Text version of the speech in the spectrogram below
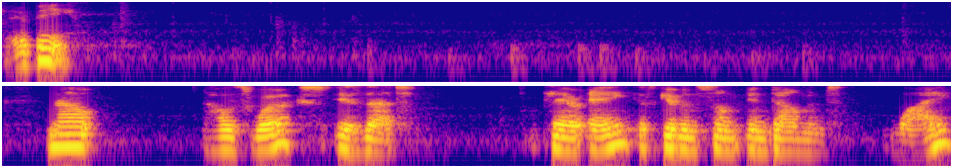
player B. Now, how this works is that player A is given some endowment Y,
